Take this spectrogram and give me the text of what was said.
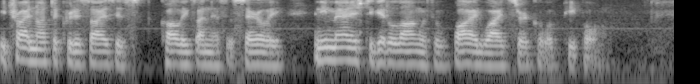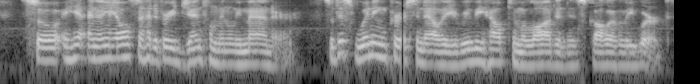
He tried not to criticize his colleagues unnecessarily, and he managed to get along with a wide, wide circle of people. So, and he also had a very gentlemanly manner. So this winning personality really helped him a lot in his scholarly work.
